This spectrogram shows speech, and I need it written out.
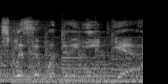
explicit with the heat, yeah.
